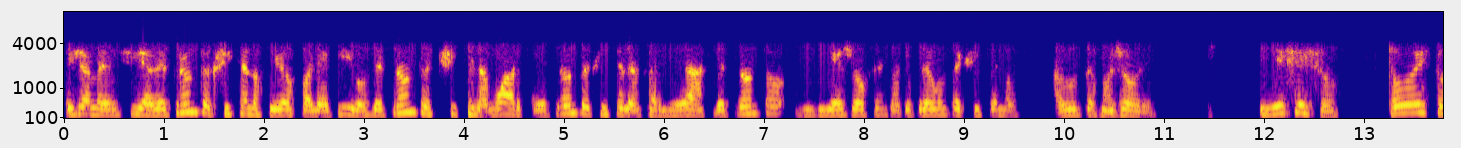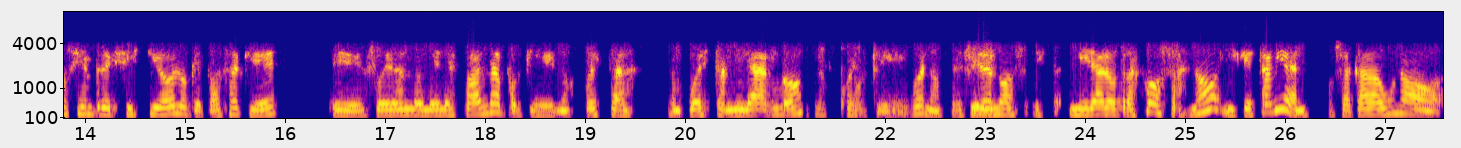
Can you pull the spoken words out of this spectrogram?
ella me decía, de pronto existen los cuidados paliativos, de pronto existe la muerte, de pronto existe la enfermedad, de pronto, diría yo frente a tu pregunta, existen los adultos mayores. Y es eso, todo esto siempre existió, lo que pasa que eh, fue dándole la espalda porque nos cuesta nos cuesta mirarlo, porque, bueno, preferimos mirar otras cosas, ¿no? Y que está bien, o sea, cada uno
